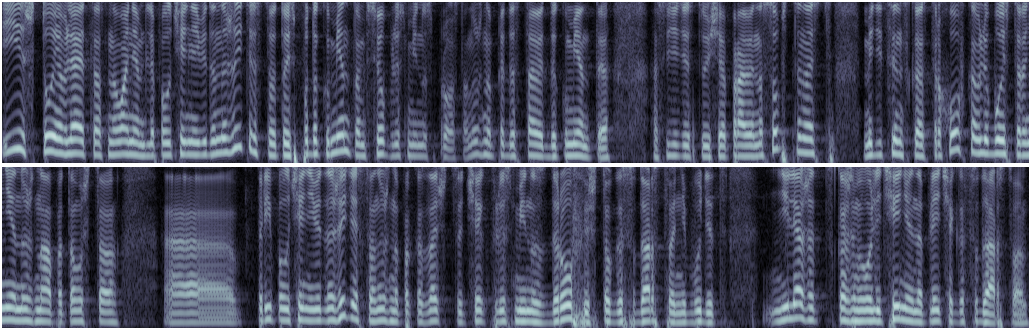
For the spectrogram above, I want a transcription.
И что является основанием для получения вида на жительство? То есть по документам все плюс-минус просто. Нужно предоставить документы, свидетельствующие о праве на собственность. Медицинская страховка в любой стране нужна, потому что при получении вида жительства нужно показать, что человек плюс-минус здоров и что государство не будет, не ляжет, скажем, его лечению на плечи государства.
